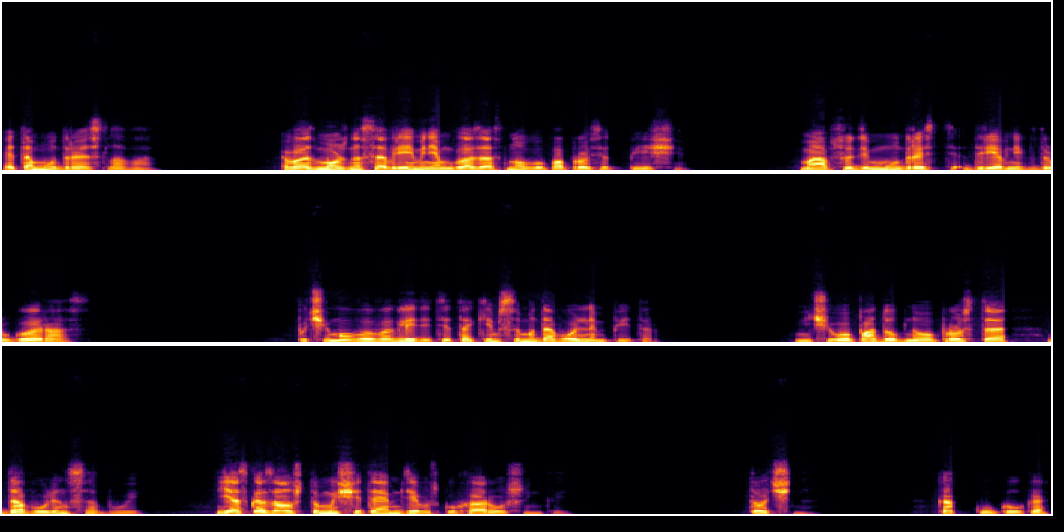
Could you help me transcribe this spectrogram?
Это мудрые слова. Возможно, со временем глаза снова попросят пищи. Мы обсудим мудрость древних в другой раз. Почему вы выглядите таким самодовольным, Питер? Ничего подобного, просто доволен собой. Я сказал, что мы считаем девушку хорошенькой. Точно как куколка.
